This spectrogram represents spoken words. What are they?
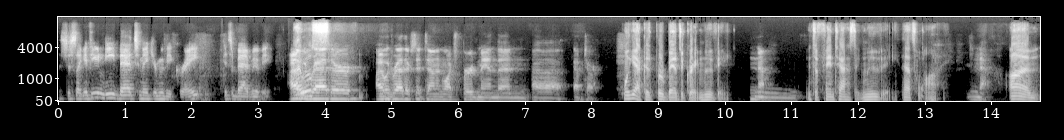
It's just like if you need that to make your movie great, it's a bad movie. I, I would rather I would Mhm. rather sit down and watch Birdman than uh, Avatar. well, yeah, because Birdman's a great movie. No. It's a fantastic movie. That's why. no. Um,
